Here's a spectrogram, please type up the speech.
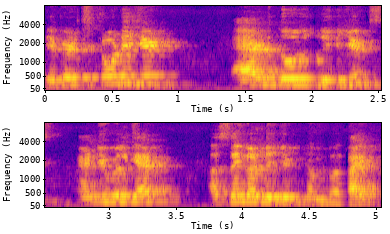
If it's two digit, add those digits and you will get a single digit number, right?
